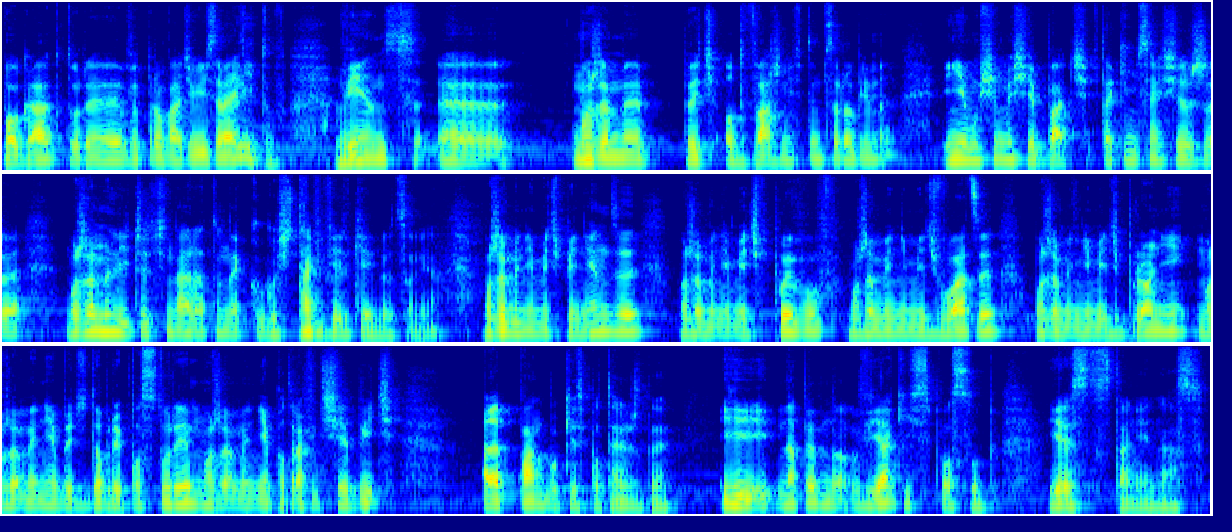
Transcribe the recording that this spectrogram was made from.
Boga, który wyprowadził Izraelitów. Więc e, możemy być odważni w tym, co robimy i nie musimy się bać. W takim sensie, że możemy liczyć na ratunek kogoś tak wielkiego, co nie. Możemy nie mieć pieniędzy, możemy nie mieć wpływów, możemy nie mieć władzy, możemy nie mieć broni, możemy nie być dobrej postury, możemy nie potrafić się bić, ale Pan Bóg jest potężny i na pewno w jakiś sposób jest w stanie nas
